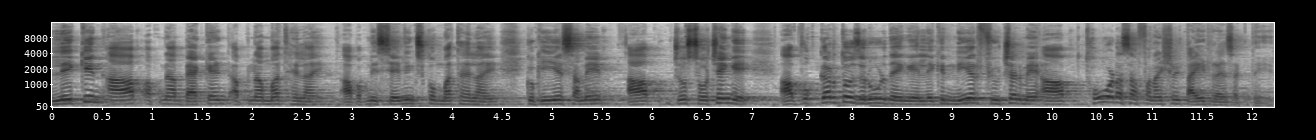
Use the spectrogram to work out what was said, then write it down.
लेकिन आप अपना बैकेंड अपना मत हिलाएँ, आप अपनी सेविंग्स को मत हिलाएँ, क्योंकि ये समय आप जो सोचेंगे, आप वो कर तो ज़रूर देंगे, लेकिन नियर फ्यूचर में आप थोड़ा सा फाइनेंशियल टाइट रह सकते हैं।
